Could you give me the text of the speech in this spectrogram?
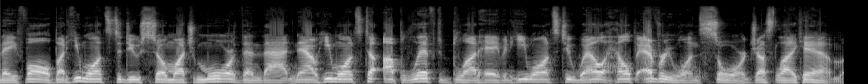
they fall, but he wants to do so much more than that now. He wants to uplift Blüdhaven. He wants to, well, help everyone soar just like him.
